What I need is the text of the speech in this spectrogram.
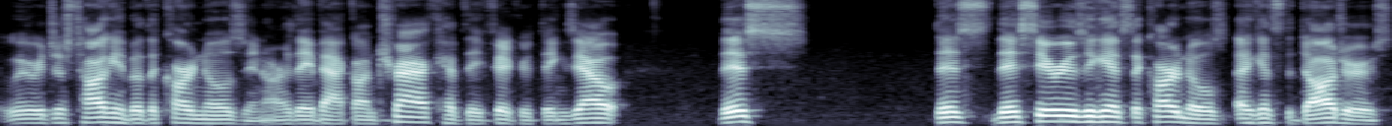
we were just talking about the Cardinals and are they back on track? Have they figured things out? This this this series against the Cardinals against the Dodgers.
